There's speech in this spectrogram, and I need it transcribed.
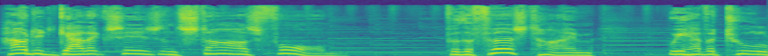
How did galaxies and stars form? For the first time, we have a tool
